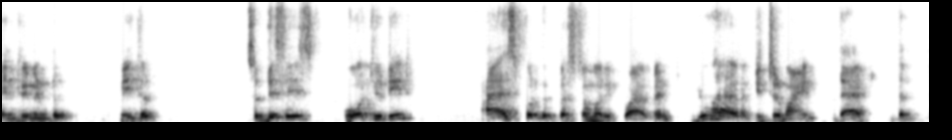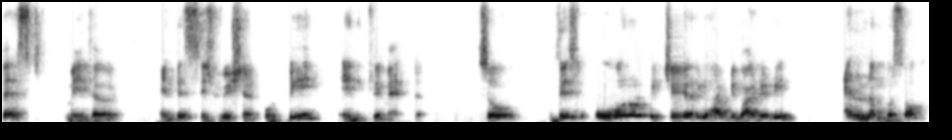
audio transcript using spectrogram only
incremental method? So this is what you did as per the customer requirement. You have determined that the best method in this situation would be incremental. So this overall picture you have divided in n numbers of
